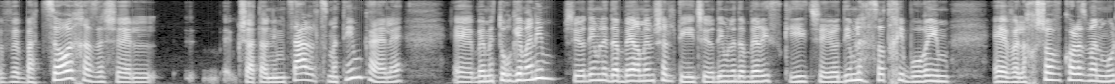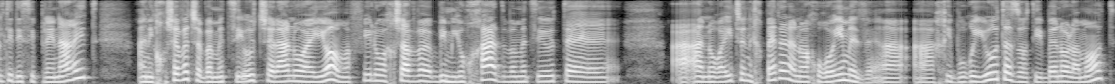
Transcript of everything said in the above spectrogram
ובצורך הזה של, כשאתה נמצא על צמתים כאלה, אה, במתורגמנים שיודעים לדבר ממשלתית, שיודעים לדבר עסקית, שיודעים לעשות חיבורים אה, ולחשוב כל הזמן מולטי דיסציפלינרית, אני חושבת שבמציאות שלנו היום, אפילו עכשיו במיוחד במציאות אה, הנוראית שנכפית עלינו, אנחנו רואים את זה. החיבוריות הזאת בין עולמות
